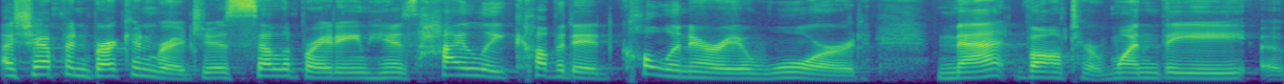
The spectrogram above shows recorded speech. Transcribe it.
A chef in Breckenridge is celebrating his highly coveted culinary award. Matt Vawter won the uh,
